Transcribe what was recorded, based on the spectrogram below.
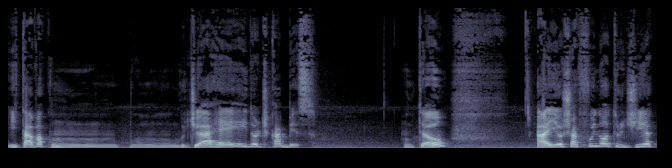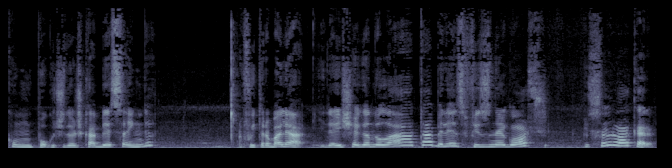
e tava com, com diarreia e dor de cabeça. Então, aí eu já fui no outro dia com um pouco de dor de cabeça ainda, fui trabalhar. E daí chegando lá, tá, beleza, fiz os negócios e sei lá, cara.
